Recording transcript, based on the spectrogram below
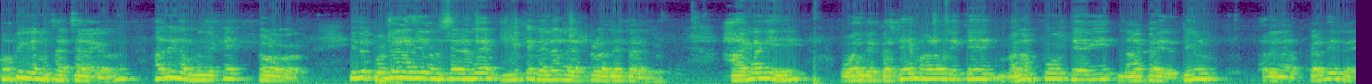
ಒಪ್ಪಿಗೆ ಸಹ ಚೆನ್ನಾಗಿರೋದು. ಅಲ್ಲಿಂದ ಮುಂದಕ್ಕೆ ತಗೊಳ್ಳೋರು. ಇದು ಪುಟ್ಟರಾಜಿ ಸೇರಿದ್ರೆ ಮಿಕ್ಕಿದೆಲ್ಲ ಲೆಟ್ರು ಅದೇ ತರ ಇದ್ರು. ಹಾಗಾಗಿ ಒಂದು ಕಥೆ ಮಾಡೋದಕ್ಕೆ ಮನಪೂರ್ತಿಯಾಗಿ ನಾಲ್ಕೈದು ತಿಂಗಳು ಅದನ್ನ ಕಳೆದಿದ್ರೆ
